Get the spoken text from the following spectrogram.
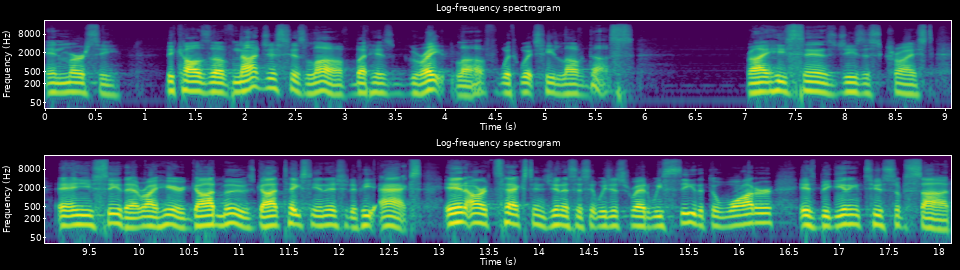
in mercy because of not just his love, but his great love with which he loved us. Right? He sends Jesus Christ. And you see that right here. God moves. God takes the initiative. He acts. In our text in Genesis that we just read, we see that the water is beginning to subside.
